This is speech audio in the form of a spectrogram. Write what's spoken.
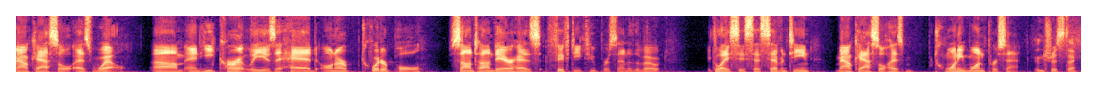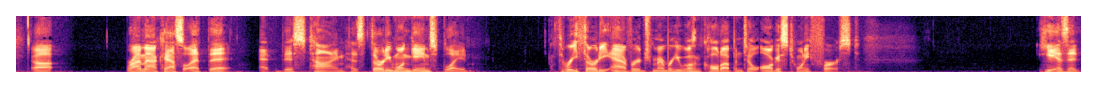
Mountcastle as well. Um, and he currently is ahead on our Twitter poll. Santander has 52% of the vote. Iglesias has 17. Mountcastle has 21%. Interesting. Uh, Ryan Mountcastle at the at this time has 31 games played, 330 average. Remember, he wasn't called up until August 21st. He has an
